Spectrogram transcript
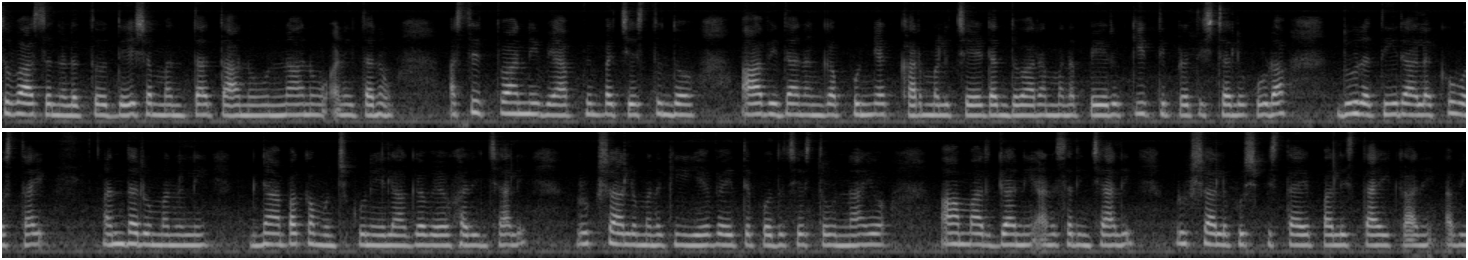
సువాసనలతో దేశమంతా తాను ఉన్నాను అని తను అస్తిత్వాన్ని వ్యాపింపచేస్తుందో ఆ విధానంగా పుణ్యకర్మలు చేయడం ద్వారా మన పేరు కీర్తి ప్రతిష్టలు కూడా దూర తీరాలకు వస్తాయి. అందరూ మనల్ని జ్ఞాపకం ఉంచుకునేలాగా వ్యవహరించాలి. వృక్షాలు మనకి ఏవైతే పొదు చేస్తూ ఉన్నాయో ఆ మార్గాన్ని అనుసరించాలి. వృక్షాలు పుష్పిస్తాయి ఫలిస్తాయి కానీ అవి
